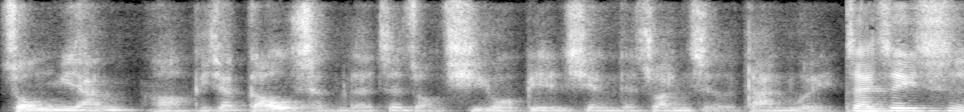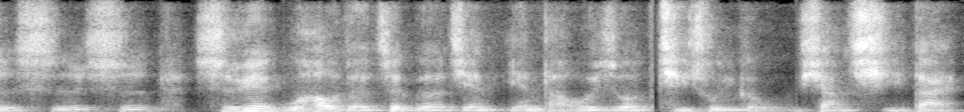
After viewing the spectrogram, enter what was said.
中央啊比较高层的这种气候变迁的专责单位。在这一次实施十月五号的这个检研讨会说，提出一个五项期待。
